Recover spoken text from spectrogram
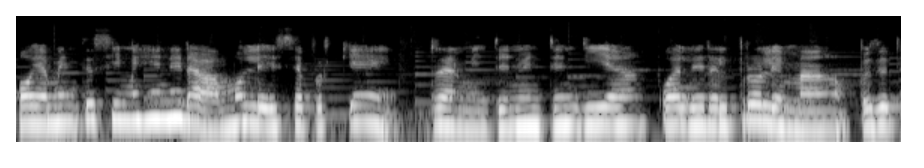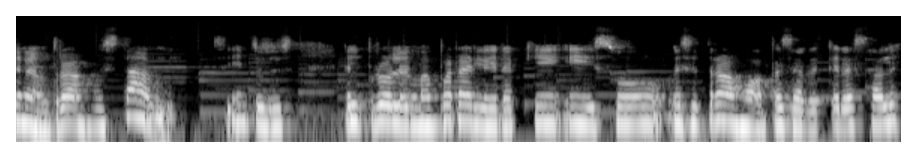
Obviamente sí me generaba molestia porque realmente no entendía cuál era el problema pues de tener un trabajo estable. ¿Sí? Entonces el problema para él era que eso, ese trabajo, a pesar de que era estable,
